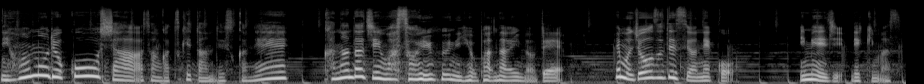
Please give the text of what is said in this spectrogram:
日本の旅行者さんがつけたんですかね。カナダ人はそういう風に呼ばないので。でも上手ですよねこうイメージできます。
